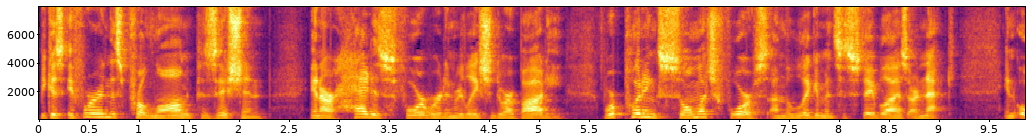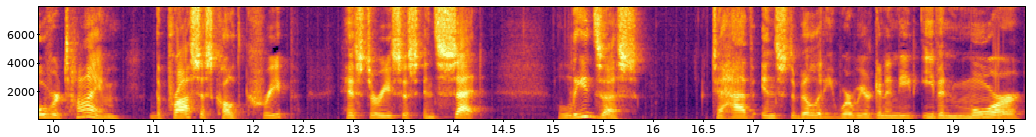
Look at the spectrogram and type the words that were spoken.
Because if we're in this prolonged position and our head is forward in relation to our body, we're putting so much force on the ligaments to stabilize our neck. And over time, the process called creep, hysteresis, and set leads us to have instability where we are going to need even more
